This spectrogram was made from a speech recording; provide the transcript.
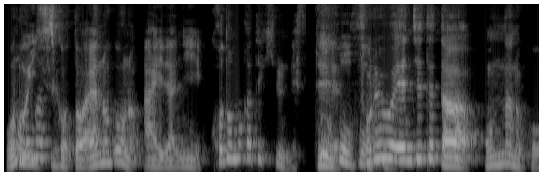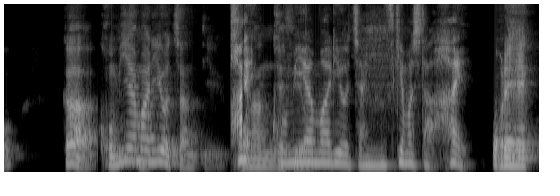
小野真知子と綾野剛の間に子供ができるんです。でそれを演じてた女の子が小宮山里央ちゃんっていう子はいなん。ですよ。小宮山里央ちゃん見つけました。はい。俺、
